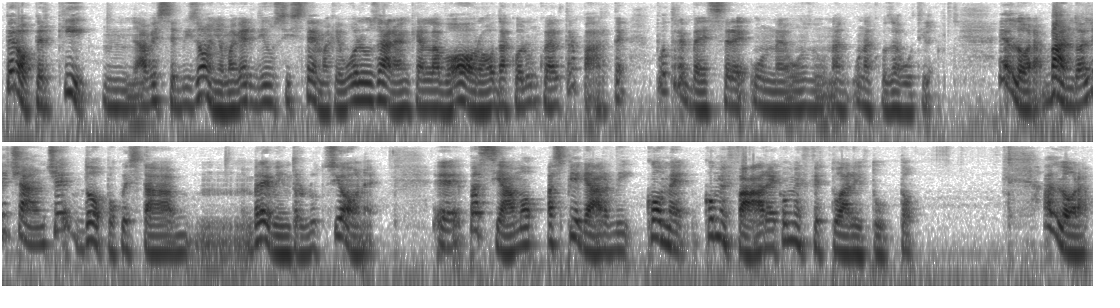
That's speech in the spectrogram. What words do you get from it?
però per chi mh, avesse bisogno magari di un sistema che vuole usare anche al lavoro o da qualunque altra parte, potrebbe essere un, un, una, una cosa utile. E allora, bando alle ciance, dopo questa breve introduzione, eh, passiamo a spiegarvi come, come fare, come effettuare il tutto. Allora,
